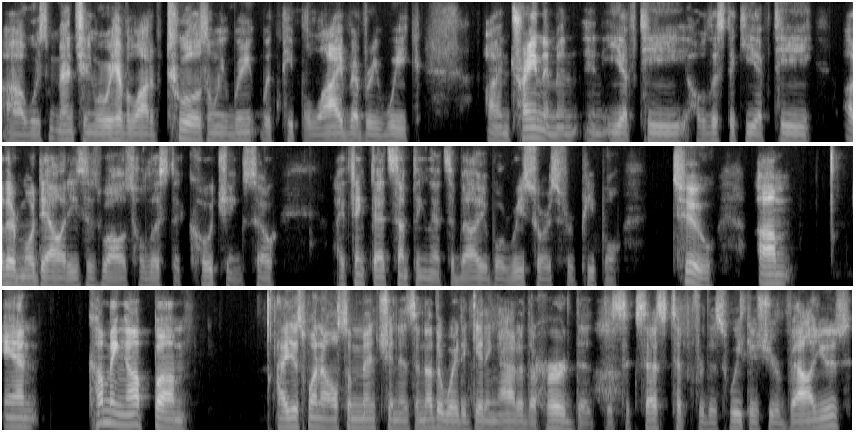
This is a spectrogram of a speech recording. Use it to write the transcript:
uh, was mentioning where we have a lot of tools and we meet with people live every week and train them in, in EFT, holistic EFT, other modalities as well as holistic coaching. So I think that's something that's a valuable resource for people too. Um, and coming up, um, I just want to also mention as another way to getting out of the herd that the success tip for this week is your values.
